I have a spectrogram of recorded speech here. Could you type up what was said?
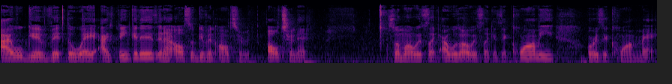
I will give it the way I think it is, and I also give an alternate alternate. So I'm always like, I was always like, is it Kwame or is it Kwame?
